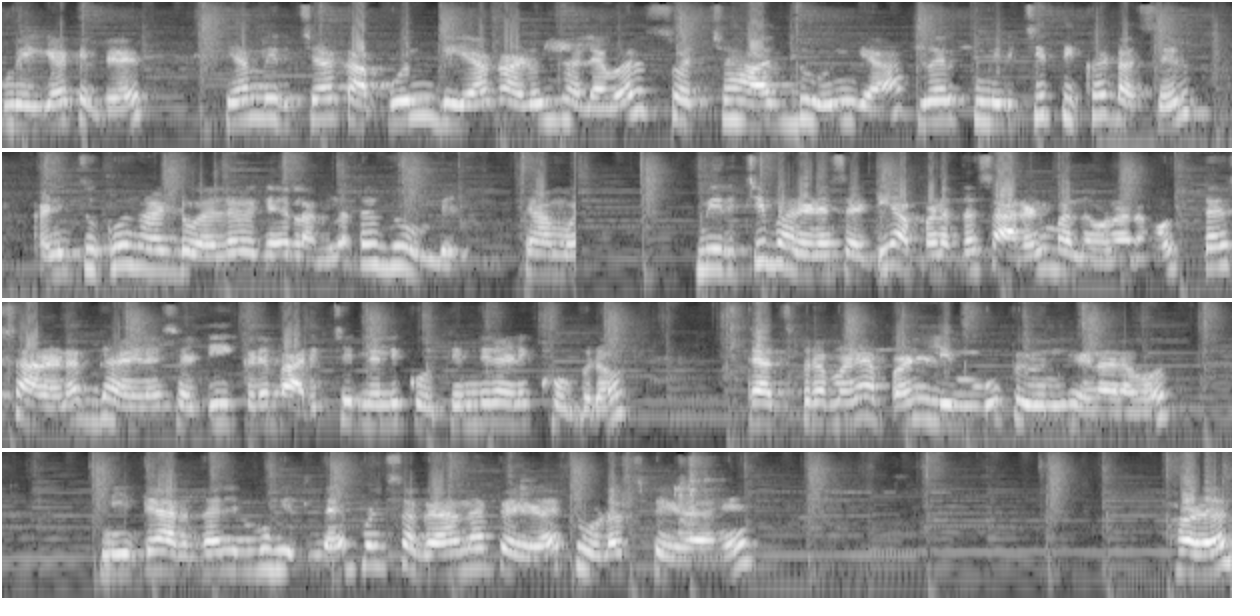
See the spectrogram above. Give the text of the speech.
वेगळ्या केल्या आहेत. या मिरच्या कापून बिया काढून झाल्यावर स्वच्छ हात धुवून घ्या. जर मिरची तिखट असेल आणि चुकून हात डोळ्याला वगैरे लागला तर झोंबेल त्यामुळे मिरची भरण्यासाठी आपण आता सारण बनवणार आहोत. तर सारणात घालण्यासाठी इकडे बारीक चिरलेली कोथिंबीर आणि खोबरं त्याचप्रमाणे आपण लिंबू पिळून घेणार आहोत. मी ते अर्धा लिंबू घेतलाय पण सगळ्यांना पिळलाय थोडंच पेळ आहे. हळद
